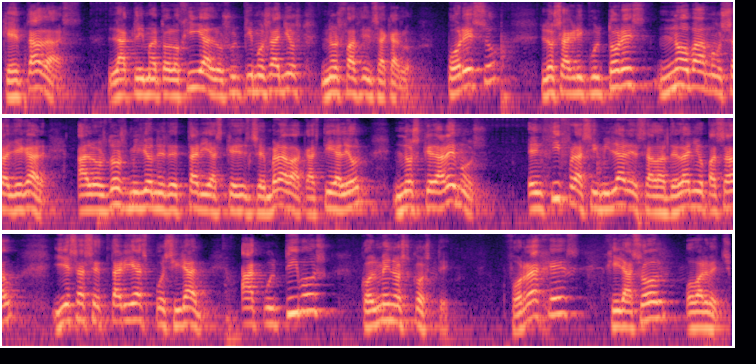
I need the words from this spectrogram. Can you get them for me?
que dadas la climatología en los últimos años no es fácil sacarlo. Por eso, los agricultores no vamos a llegar a los dos millones de hectáreas que sembraba Castilla y León, nos quedaremos en cifras similares a las del año pasado y esas hectáreas pues irán a cultivos con menos coste, forrajes, girasol o barbecho.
